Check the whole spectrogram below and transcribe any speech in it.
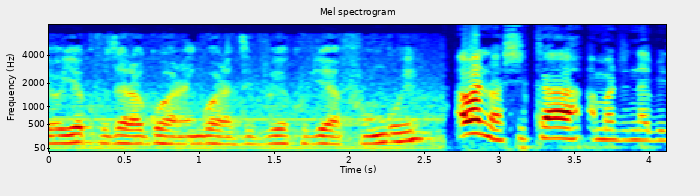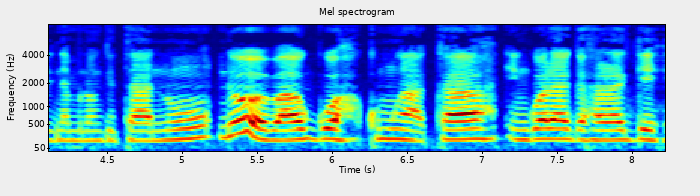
yoye kuza aragwara indwara zivuye ku byo yafunguye abana bashika amajana abiri na mirongo itanu nibo babagwa ku mwaka indwara y'agaharage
